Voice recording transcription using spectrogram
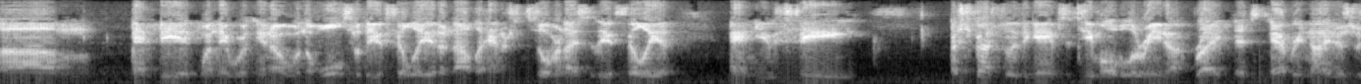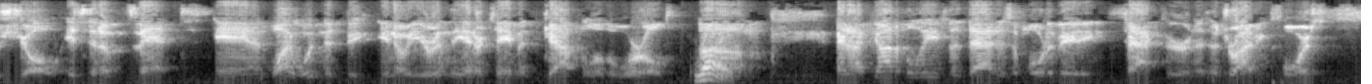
um, and be it when they were, you know, when the Wolves were the affiliate, and now the Henderson Silver Knights are the affiliate, and you see, especially the games at T-Mobile Arena, right? It's every night is a show. It's an event, and why wouldn't it be? You know, you're in the entertainment capital of the world, Right. Um, and I've got to believe that that is a motivating factor and a driving force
